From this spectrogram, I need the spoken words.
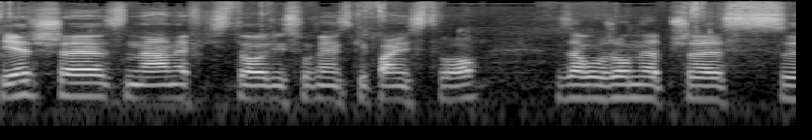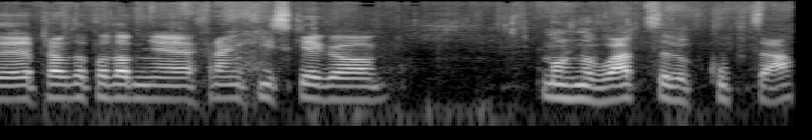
pierwsze znane w historii słowiańskie państwo, założone przez e, prawdopodobnie frankijskiego możnowładcy lub kupca.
